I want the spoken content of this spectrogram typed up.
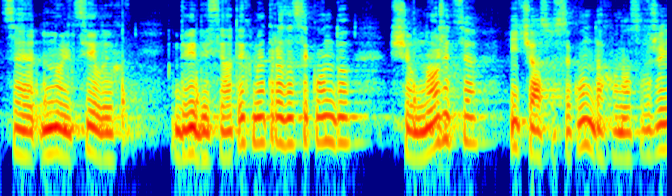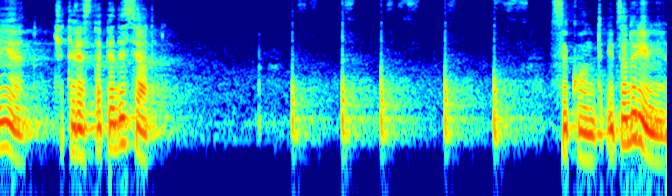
це 0,2 метра за секунду, що множиться, і час у секундах у нас вже є 450 секунд. І це дорівнює.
